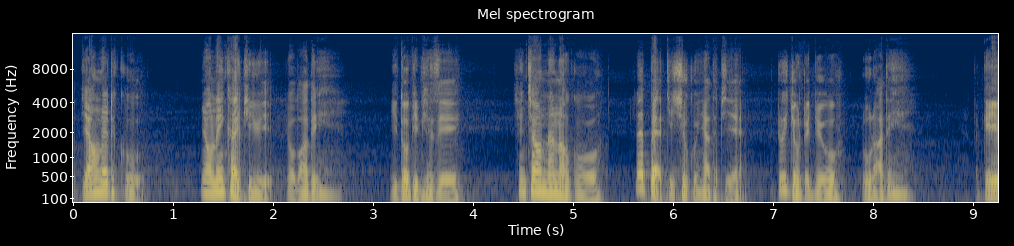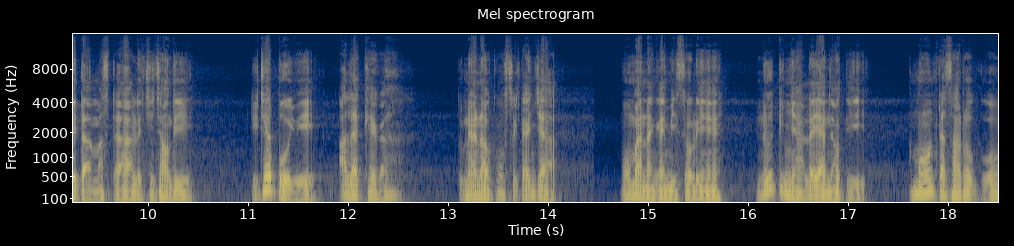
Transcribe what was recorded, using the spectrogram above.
အပြောင်းလဲတစ်ခုမျောလင်းခိုက်ဖြစ်၍ပြောသွားသည်ဤသို့ဖြစ်ဖြစ်စေချင်းချောင်းနန်းတော်ကိုလက်ပတ်ကြည့်ရှုခွင့်ရသဖြင့်အတွေ့အကြုံတစ်မျိုးလိုလာသည်အကယ်၍သာမစ္စတာလင်ချင်းချောင်းသည်ဒီထက်ပို၍အလက်ခဲကသူနန်းတော်ကိုစိတ်တိုင်းကျ မုံမှန်နိုင်ငံပြီဆိုရင်အမှုပညာလက်ရမြောက်သည့်အမွန်းတန်စာတို့ကို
